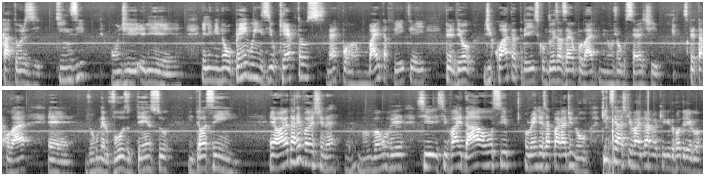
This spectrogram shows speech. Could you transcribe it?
14-15, onde ele eliminou o Penguins e o Capitals, né, porra, um baita feito, e aí perdeu de 4 a 3 com 2 a 0 para o Lightning num jogo 7 espetacular. É, jogo nervoso, tenso. Então, assim, é hora da revanche, né? Vamos ver se, se vai dar ou se o Rangers vai parar de novo. O que, que você acha que vai dar, meu querido Rodrigo?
